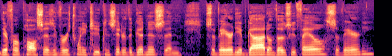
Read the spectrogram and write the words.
Therefore, Paul says in verse 22 consider the goodness and severity of God on those who fail, severity.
